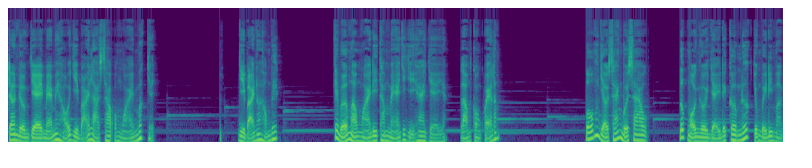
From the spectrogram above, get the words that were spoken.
Trên đường về mẹ mới hỏi dì bãi là sao ông ngoại mất vậy? Dì bãi nói không biết. Cái bữa mà ông ngoại đi thăm mẹ với dì hai về Là ông còn khỏe lắm. 4 giờ sáng bữa sau, Lúc mọi người dậy để cơm nước chuẩn bị đi mần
